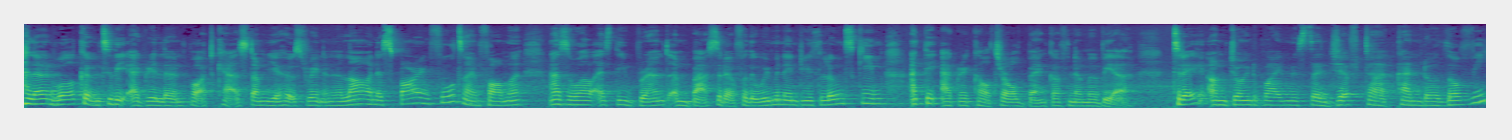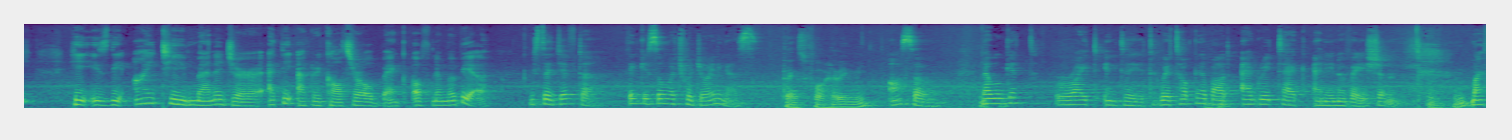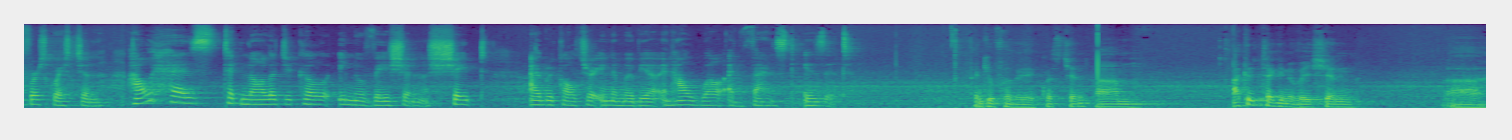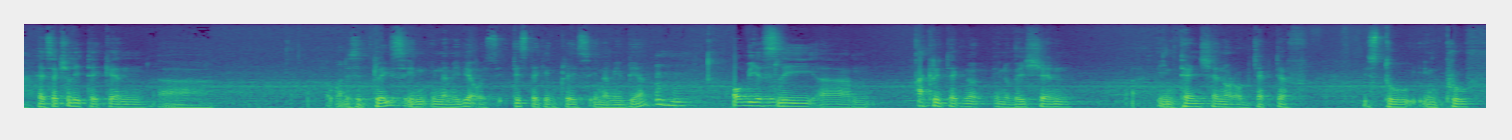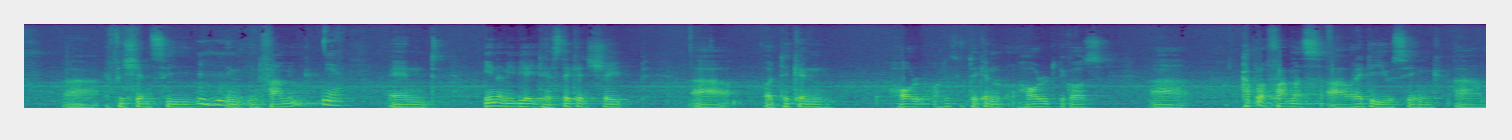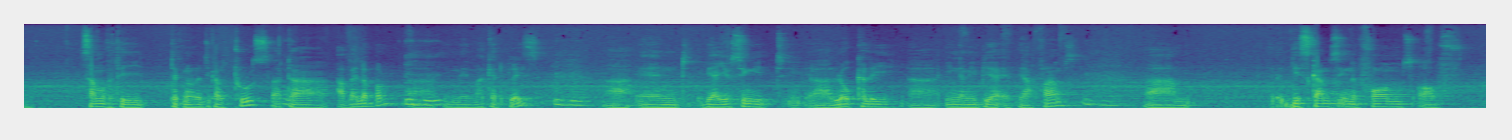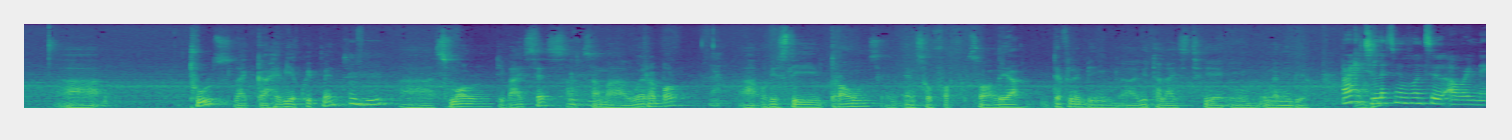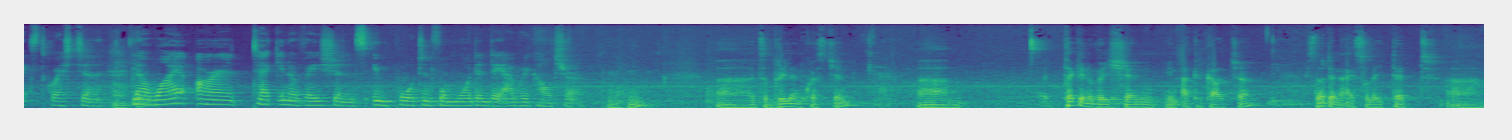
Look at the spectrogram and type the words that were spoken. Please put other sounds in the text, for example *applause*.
Hello and welcome to the AgriLearn podcast. I'm your host, Raina Nala, an aspiring full-time farmer as well as the brand ambassador for the Women and Youth Loan Scheme at the Agricultural Bank of Namibia. Today, I'm joined by Mr. Jefta Kandodovi. He is the IT manager at the Agricultural Bank of Namibia. Mr. Jefta, thank you so much for joining us. Thanks for having me. Awesome. Now we'll get right into it. We're talking about agri-tech and innovation. Mm-hmm. My first question, how has technological innovation shaped agriculture in Namibia and how well advanced is it? Thank you for the question. Um, agri-tech innovation uh, has actually taken uh, what is it place in, in Namibia or is it is taking place in Namibia. Mm-hmm. Obviously, um, agri-tech innovation intention or objective is to improve uh, efficiency mm-hmm. in, in farming. Yeah. And in Namibia, it has taken shape uh, or taken hold, it, taken hold because uh, a couple of farmers are already using um, some of the technological tools that are available uh, mm-hmm. in the marketplace, mm-hmm. uh, and they are using it uh, locally in Namibia at their farms. Mm-hmm. Um, this comes in the forms of tools like heavy equipment, mm-hmm. small devices, mm-hmm. some are wearable, yeah. Uh, obviously drones and, and, so forth. So they are definitely being uh, utilized here in, in Namibia. All right, so let's move on to our next question. Okay. Now, why are tech innovations important for modern day agriculture? Mm-hmm. Uh, it's a brilliant question. Okay. Um, tech innovation in agriculture yeah. is not an isolated um,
